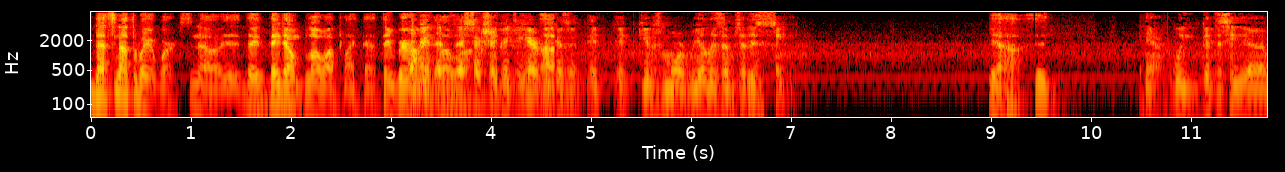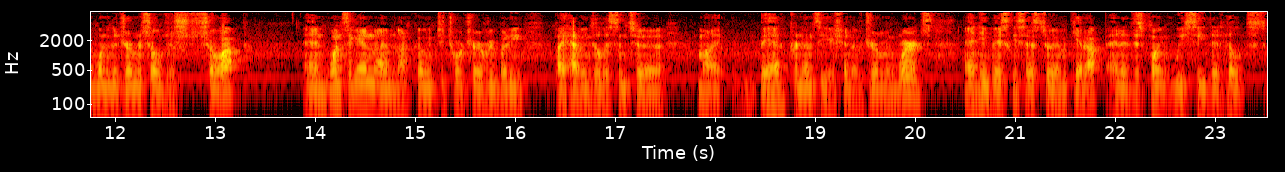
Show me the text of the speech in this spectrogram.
that's not the way it works. No, they they don't blow up like that. They rarely okay, that, blow that's up. actually great to hear Uh, because it, it, it gives more realism to this Yes. scene. Yeah. it- Yeah, we get to see uh, one of the German soldiers show up, and once again, I'm not going to torture everybody by having to listen to my bad pronunciation of German words. And he basically says to him, "Get up." And at this point, we see that Hilts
